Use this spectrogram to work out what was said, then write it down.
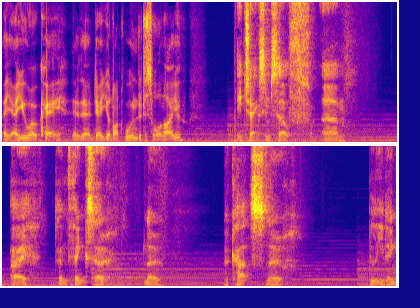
Are, are you okay? You're not wounded at all, are you? He checks himself. Um, I don't think so. No. No cuts, no bleeding.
